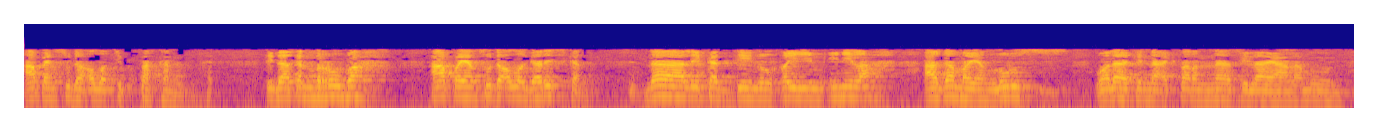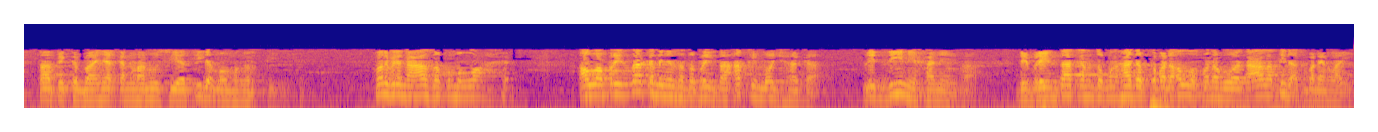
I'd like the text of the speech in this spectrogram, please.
Apa yang sudah Allah ciptakan. Tidak akan berubah apa yang sudah Allah gariskan. Dalikad dinul qayyim. Inilah agama yang lurus. Walakinna aktsaran nasi la ya'lamun. Tapi kebanyakan manusia tidak mau mengerti. Azakumullah. Allah perintahkan dengan satu perintah, akim wajhaka lid-dini hanifa. Diperintahkan untuk menghadap kepada Allah Subhanahu wa taala tidak kepada yang lain.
